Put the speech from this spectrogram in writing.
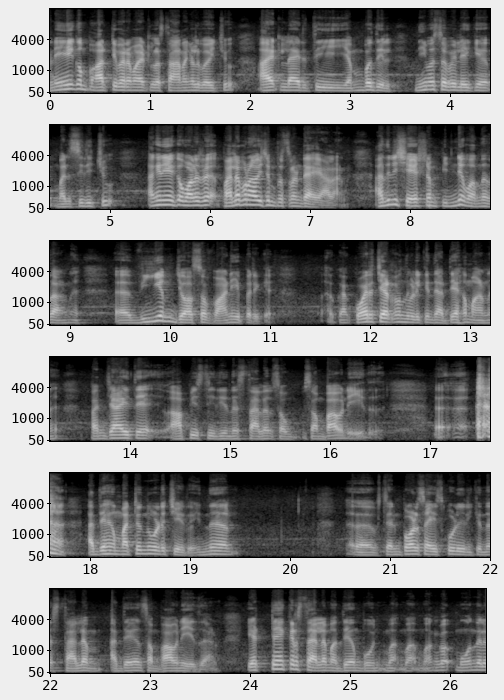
അനേകം പാർട്ടിപരമായിട്ടുള്ള സ്ഥാനങ്ങൾ വഹിച്ചു. ആയിരത്തി തൊള്ളായിരത്തി എൺപതിൽ നിയമസഭയിലേക്ക് മത്സരിച്ചു. അങ്ങനെയൊക്കെ വളരെ പല പ്രാവശ്യം പ്രസിഡന്റായ ആളാണ്. അതിനുശേഷം പിന്നെ വന്നതാണ് വി എം ജോസഫ് വാണിയപ്പരിക്കൽ കോരച്ചേട്ടൻ എന്ന് വിളിക്കുന്ന അദ്ദേഹമാണ് പഞ്ചായത്ത് ആഫീസ് സ്ഥിതി ചെയ്യുന്ന സ്ഥലം സംഭാവന ചെയ്തത്. അദ്ദേഹം മറ്റൊന്നുകൂടെ ചെയ്തു. ഇന്ന് സെന്റ് പോൾസ് ഹൈസ്കൂളിൽ ഇരിക്കുന്ന സ്ഥലം അദ്ദേഹം സംഭാവന ചെയ്തതാണ്. എട്ടേക്കർ സ്ഥലം അദ്ദേഹം മൂന്നില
